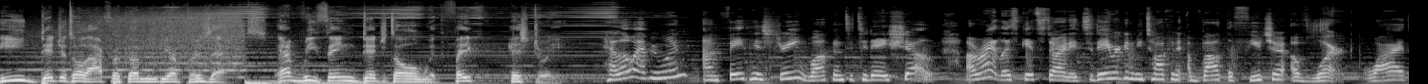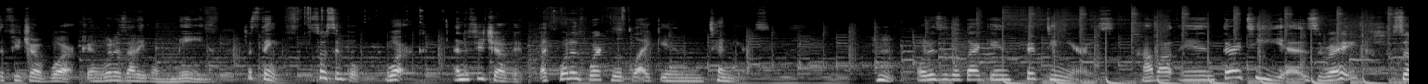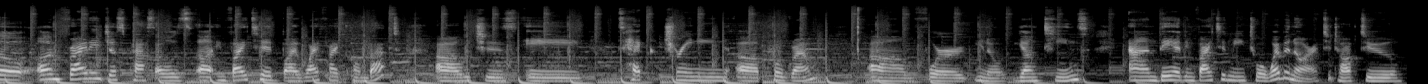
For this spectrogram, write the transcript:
E Digital Africa Media presents Everything Digital with Faith History. Hello, everyone. I'm Faith History. Welcome to today's show. All right, let's get started. Today, we're going to be talking about the future of work. Why the future of work, and what does that even mean? Just think so simple work and the future of it. Like, what does work look like in 10 years? Hmm. What does it look like in 15 years? How about in 30 years, right? So on Friday just past, I was uh, invited by Wi Fi Combat, uh, which is a tech training uh, program um, for you know young teens, and they had invited me to a webinar to talk to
